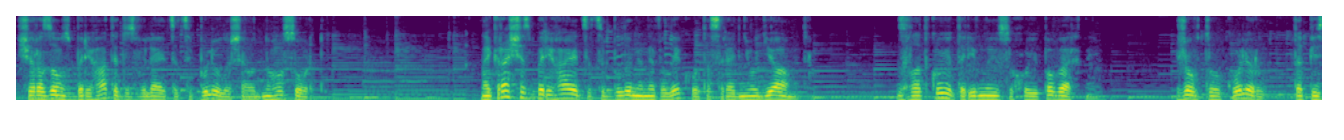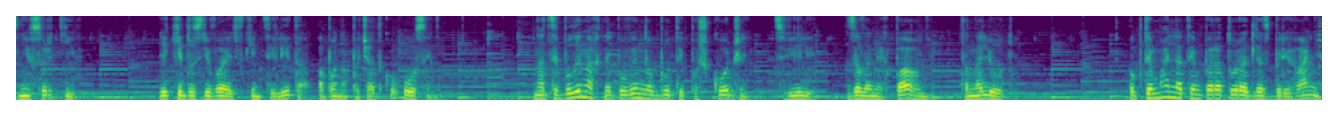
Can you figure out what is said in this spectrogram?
що разом зберігати дозволяється цибулю лише одного сорту. Найкраще зберігаються цибулини невеликого та середнього діаметру, з гладкою та рівною сухою поверхнею, жовтого кольору та пізніх сортів, які дозрівають в кінці літа або на початку осені. На цибулинах не повинно бути пошкоджень, цвілі, зелених пагонів та нальоту. Оптимальна температура для зберігання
